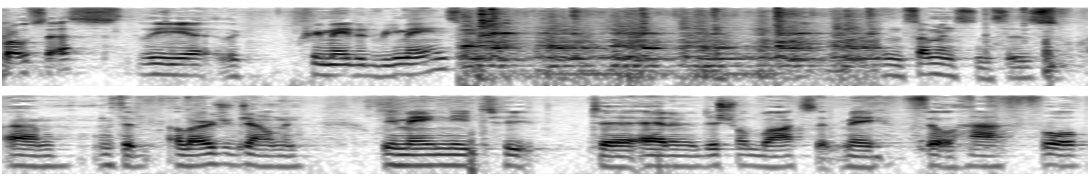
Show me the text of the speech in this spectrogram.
process the, uh, the cremated remains. In some instances, um, with a, a larger gentleman, we may need to, to add an additional box that may fill half full.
